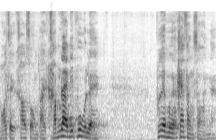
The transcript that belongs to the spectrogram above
พอเสร็จเข้าทรงไปคำแรกที่พูดเลย เพื่อนมึงแค่สั่งสอนนะ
